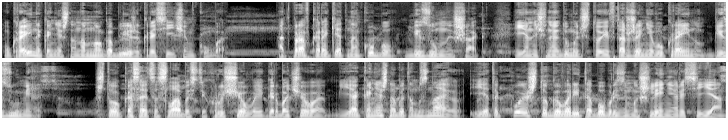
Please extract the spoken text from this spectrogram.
Украина, конечно, намного ближе к России, чем Куба. Отправка ракет на Кубу — безумный шаг. И я начинаю думать, что и вторжение в Украину — безумие. Что касается слабости Хрущева и Горбачева, я, конечно, об этом знаю, и это кое-что говорит об образе мышления россиян.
